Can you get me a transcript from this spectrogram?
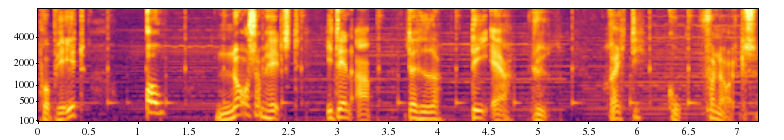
på P1, og når som helst i den app, der hedder DR Lyd. Rigtig god fornøjelse.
